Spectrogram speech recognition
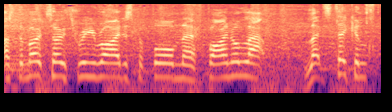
As the Moto3 riders perform their final lap, let's take a look.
